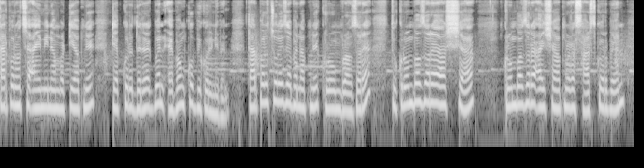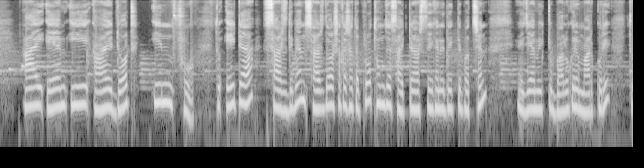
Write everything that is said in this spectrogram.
তারপর হচ্ছে আইএমই নাম্বারটি আপনি ট্যাপ করে ধরে রাখবেন এবং কপি করে নেবেন। তারপরে চলে যাবেন আপনি ক্রোম ব্রাউজারে তো ক্রোম ব্রাউজারে আসা ক্রোম ব্রাউজারে আইসা আপনারা সার্চ করবেন I M E I dot info তো এইটা সার্চ দিবেন সার্চ দেওয়ার সাথে সাথে প্রথম যে সাইটটা আসছে, এখানে দেখতে পাচ্ছেন, এই যে আমি একটু ভালো করে মার্ক করি। তো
